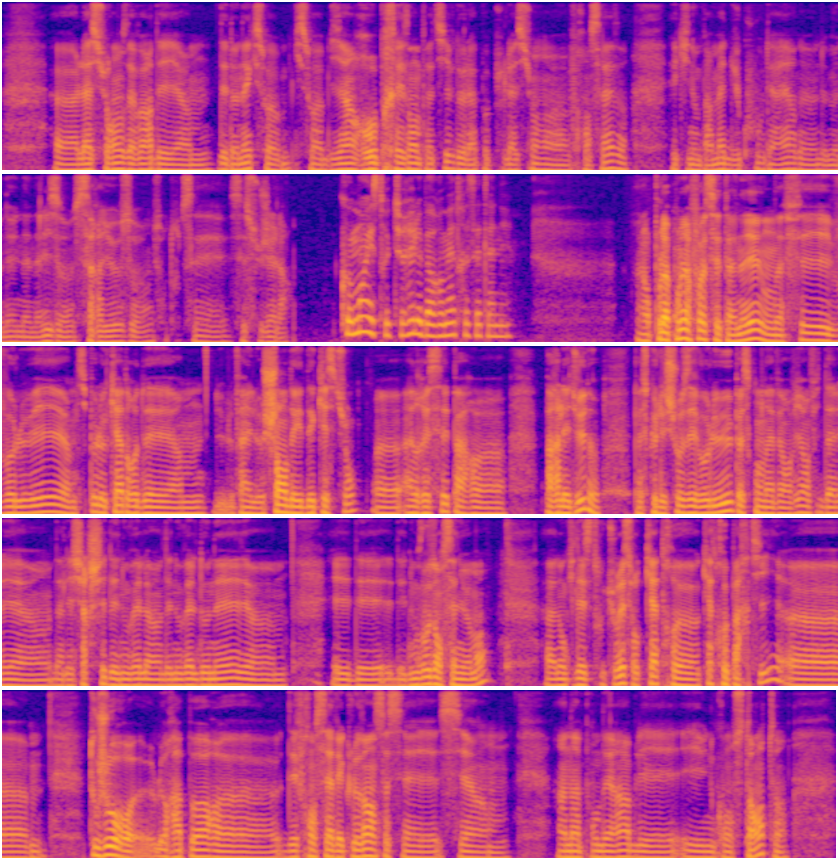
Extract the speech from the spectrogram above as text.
euh, l'assurance d'avoir des, données qui soient, bien représentatives de la population française et qui nous permettent du coup derrière de, mener une analyse sérieuse sur tous ces sujets-là. Comment est structuré le baromètre cette année? Alors pour la première fois cette année, on a fait évoluer un petit peu le cadre des, euh, enfin le champ des, questions euh, adressées par euh, par l'étude, parce que les choses évoluent, parce qu'on avait envie en fait d'aller d'aller chercher des nouvelles des nouvelles données et des, nouveaux enseignements. donc il est structuré sur quatre quatre parties. toujours le rapport des Français avec le vin, ça c'est un, un impondérable et une constante.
